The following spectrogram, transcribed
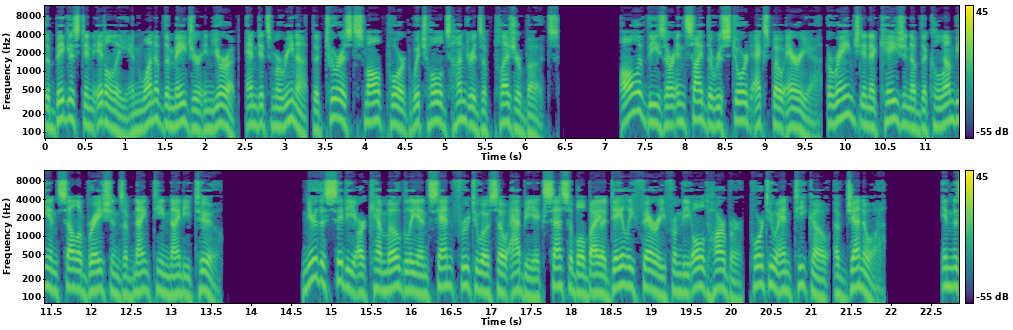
the biggest in Italy and one of the major in Europe, and its marina the tourist small port which holds hundreds of pleasure boats. All of these are inside the restored expo area, arranged in occasion of the Columbian celebrations of 1992. Near the city are Camogli and San Fruttuoso Abbey accessible by a daily ferry from the old harbour Porto Antico of Genoa. In the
